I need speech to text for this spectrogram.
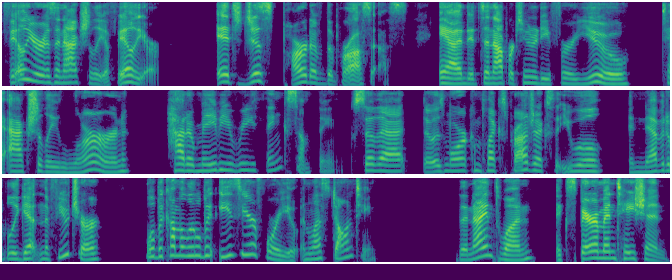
failure isn't actually a failure, it's just part of the process. And it's an opportunity for you to actually learn how to maybe rethink something so that those more complex projects that you will inevitably get in the future will become a little bit easier for you and less daunting. The ninth one, experimentation.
